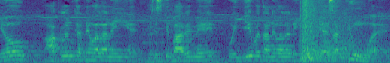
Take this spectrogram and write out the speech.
यू नो आकलन करने वाला नहीं है, जिसके बारे में कोई ये बताने वाला नहीं है कि ऐसा क्यों हुआ है।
